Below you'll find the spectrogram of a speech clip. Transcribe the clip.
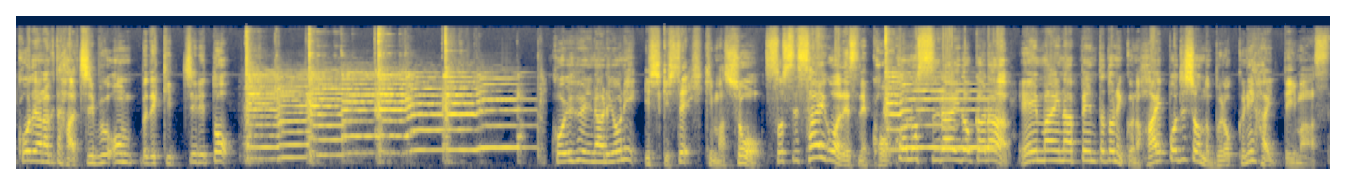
こうではなくて8分音符できっちりと、こういう風になるように意識して弾きましょう。そして最後はですね、ここのスライドから a マイナーペンタトニックのハイポジションのブロックに入っています。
